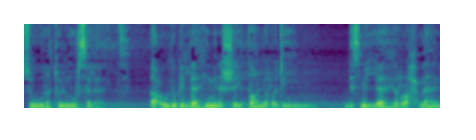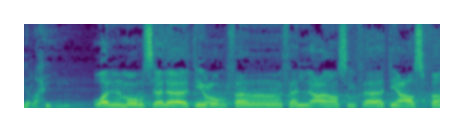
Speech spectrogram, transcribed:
سورة المرسلات. أعوذ بالله من الشيطان الرجيم. بسم الله الرحمن الرحيم. والمرسلات عرفا فالعاصفات عصفا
